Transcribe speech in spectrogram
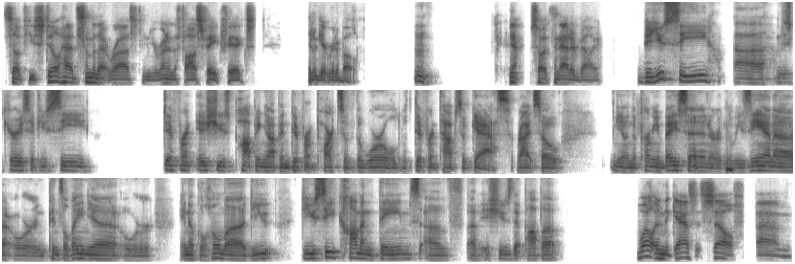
so if you still had some of that rust and you're running the phosphate fix it'll get rid of both. Hmm. Yeah, so it's an added value. Do you see? Uh, I'm just curious if you see different issues popping up in different parts of the world with different types of gas, right? So, you know, in the Permian Basin or in Louisiana or in Pennsylvania or in Oklahoma, do you do you see common themes of of issues that pop up? Well, in the gas itself, um,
